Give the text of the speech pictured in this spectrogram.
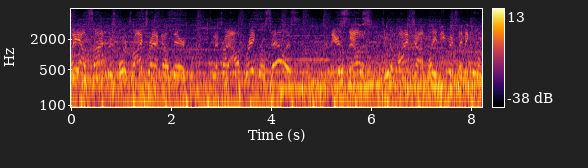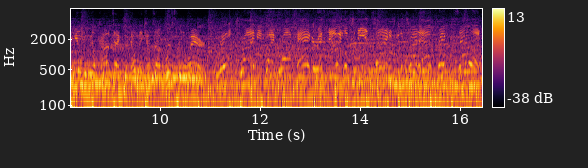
way outside, and there's more dry track out there. He's going to try to outbrake Rosales. Rosales doing a fine job playing defense. They make a little wheel-to-wheel contact, but nobody comes out worse for the wear. Great driving by Brock Hager as now he looks to the inside. He's going to try to outbrake Salas.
